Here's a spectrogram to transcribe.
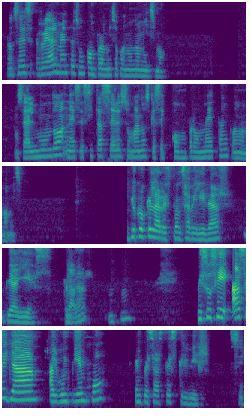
Entonces, realmente es un compromiso con uno mismo. O sea, el mundo necesita seres humanos que se comprometan con uno mismo. Yo creo que la responsabilidad de ahí es, ¿verdad? Claro. Y Susi, hace ya algún tiempo empezaste a escribir. Sí.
